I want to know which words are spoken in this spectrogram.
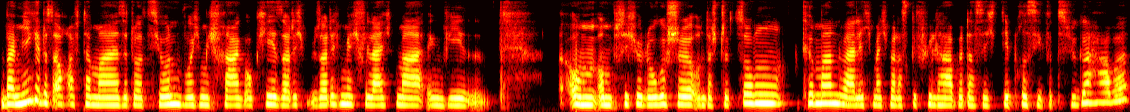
bei mir gibt es auch öfter mal Situationen, wo ich mich frage, okay, sollte ich, sollte ich mich vielleicht mal irgendwie um, um psychologische Unterstützung kümmern, weil ich manchmal das Gefühl habe, dass ich depressive Züge habe,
